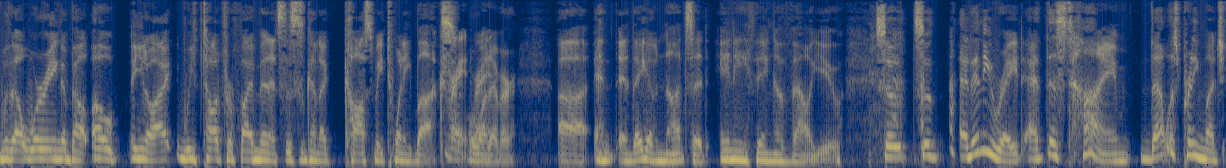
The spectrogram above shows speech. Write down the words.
Without worrying about, oh, you know, I, we've talked for five minutes. This is going to cost me 20 bucks right, or right. whatever. Uh, and, and they have not said anything of value. So, so at any rate, at this time, that was pretty much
